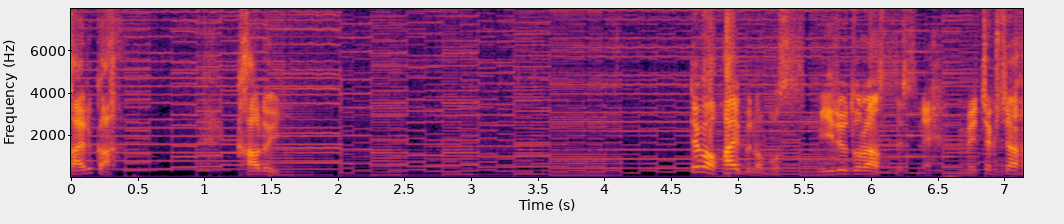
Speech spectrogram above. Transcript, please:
変えるか。軽い。では5のボス、ミルドラースですね。めちゃくちゃ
